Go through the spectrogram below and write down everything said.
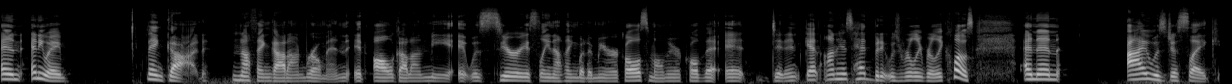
And anyway, thank God nothing got on Roman. It all got on me. It was seriously nothing but a miracle, a small miracle that it didn't get on his head, but it was really, really close. And then I was just like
